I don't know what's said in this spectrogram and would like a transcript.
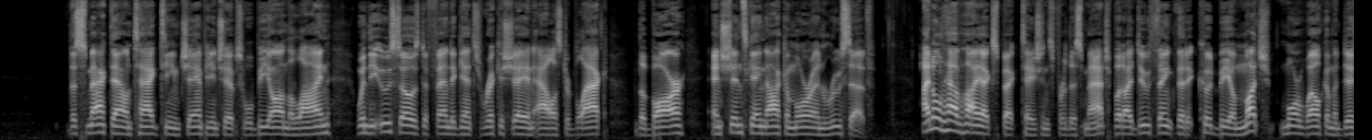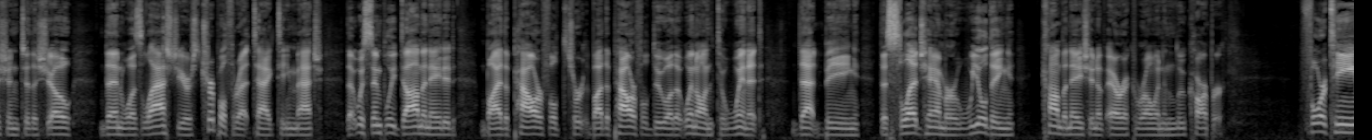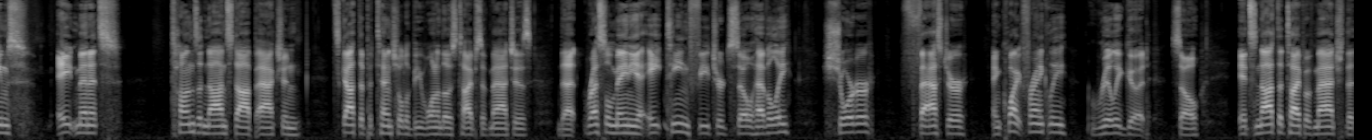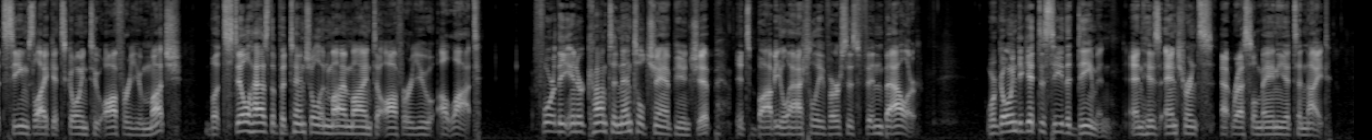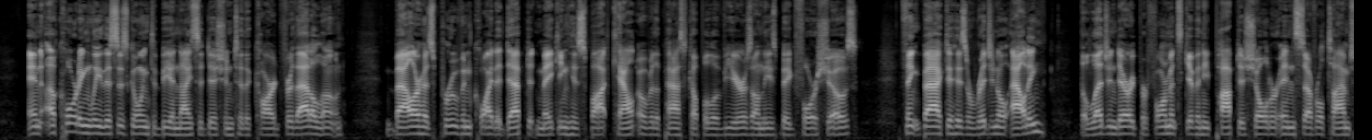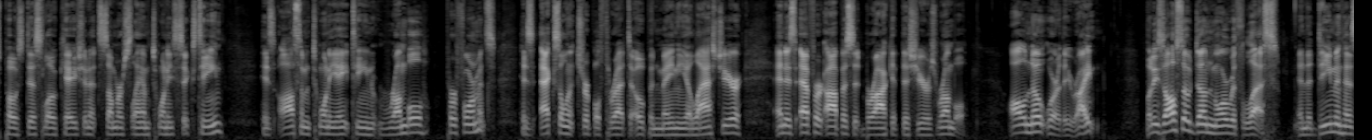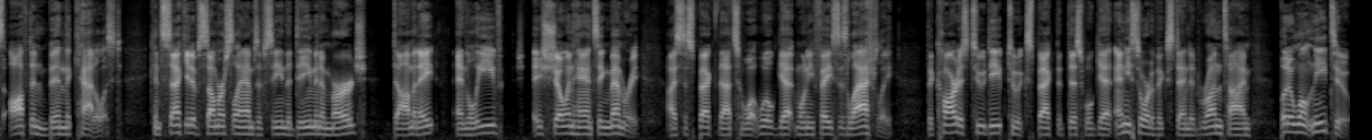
The SmackDown Tag Team Championships will be on the line when the Usos defend against Ricochet and Aleister Black, The Bar, and Shinsuke Nakamura and Rusev. I don't have high expectations for this match, but I do think that it could be a much more welcome addition to the show than was last year's triple threat tag team match that was simply dominated by the powerful by the powerful duo that went on to win it, that being the sledgehammer wielding combination of Eric Rowan and Luke Harper. Four teams, 8 minutes, tons of nonstop action. It's got the potential to be one of those types of matches that WrestleMania 18 featured so heavily, shorter, faster, and quite frankly, really good. So it's not the type of match that seems like it's going to offer you much, but still has the potential in my mind to offer you a lot. For the Intercontinental Championship, it's Bobby Lashley versus Finn Balor. We're going to get to see the Demon and his entrance at WrestleMania tonight. And accordingly, this is going to be a nice addition to the card for that alone. Balor has proven quite adept at making his spot count over the past couple of years on these big four shows. Think back to his original outing, the legendary performance given he popped his shoulder in several times post dislocation at SummerSlam 2016, his awesome 2018 Rumble performance, his excellent triple threat to open Mania last year, and his effort opposite Brock at this year's Rumble. All noteworthy, right? But he's also done more with less and the Demon has often been the catalyst. Consecutive SummerSlams have seen the Demon emerge, dominate, and leave a show enhancing memory. I suspect that's what we'll get when he faces Lashley. The card is too deep to expect that this will get any sort of extended runtime, but it won't need to.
